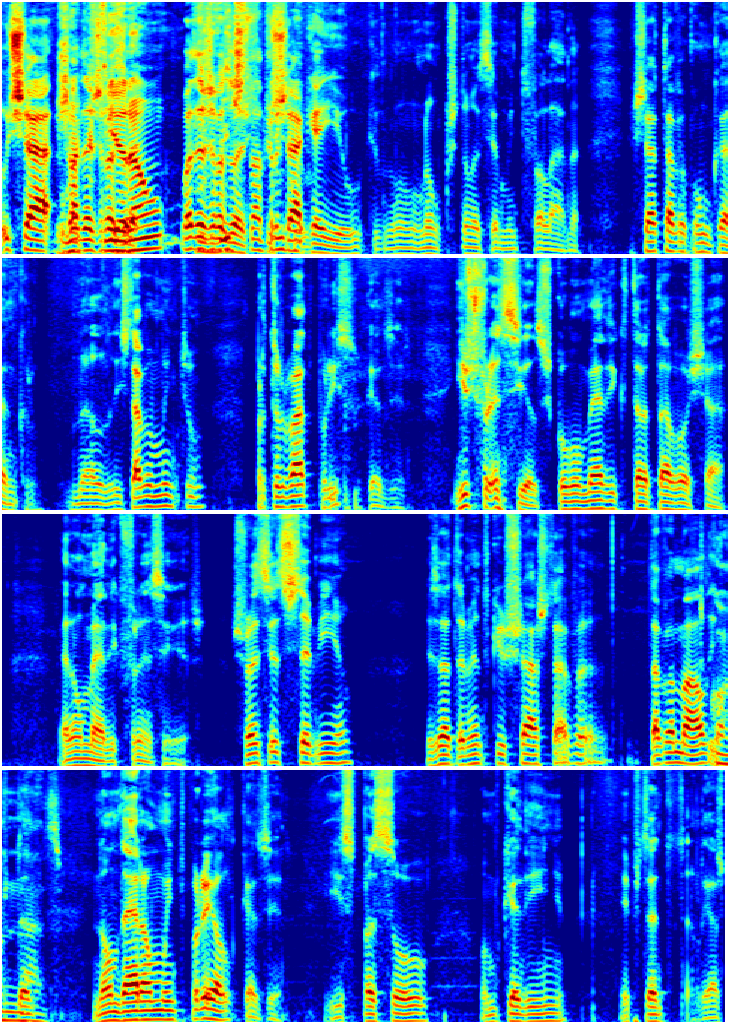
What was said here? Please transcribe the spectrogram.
o chá uma, das razões, uma das razões que o chá caiu, que não, não costuma ser muito falada, já estava com cancro e estava muito perturbado por isso, quer dizer. E os franceses, como o médico tratava o chá, era um médico francês. Os franceses sabiam exatamente que o chá estava, estava mal Condenado. e, portanto, não deram muito por ele, quer dizer. E isso passou um bocadinho. E, portanto, aliás,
